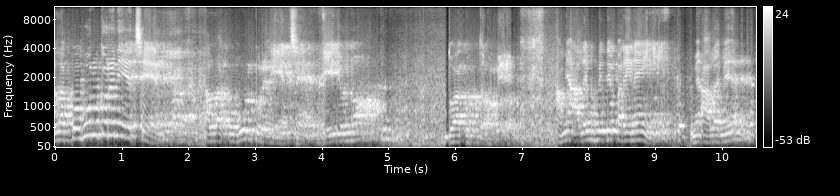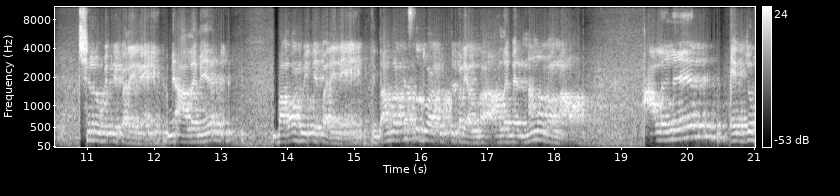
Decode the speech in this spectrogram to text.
আল্লাহ কবুল করে নিয়েছেন। আল্লাহ কবুল করে নিয়েছেন। এই জন্য দোয়া করতে হবে। আমি আলেম হইতে পারি নাই, আমি আলেমের ছেলে হইতে পারি নাই, আমি আলেমের বাবা হইতে পারেনি। কিন্তু আল্লাহর কাছে তো দোয়া করতে পারি, আল্লাহ আলেমের নানা বানাও আলেমের একজন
